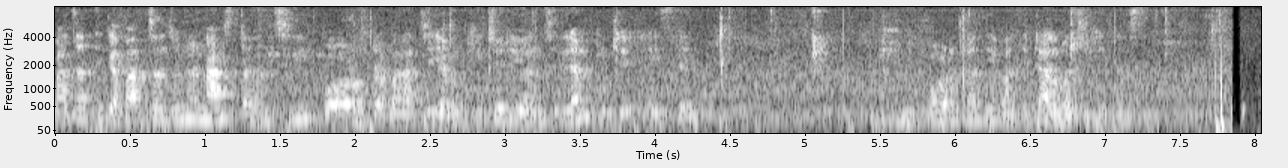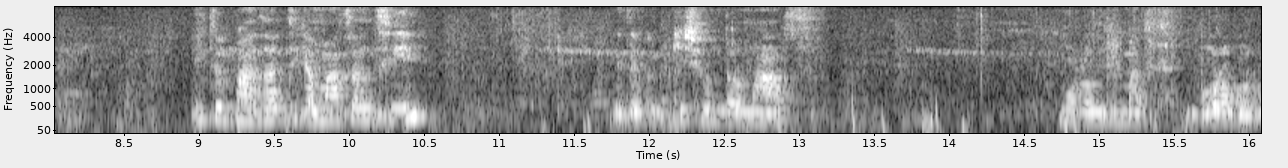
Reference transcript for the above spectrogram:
বাজার থেকে বাচ্চার জন্য নাস্তা আনছি, পরোটা ভাজি, আমি খিচুড়ি আনছিলাম, খিচুড়ি খাইছে। পরোটা দিয়ে ভাজি, ডাল ভাজি খেতে খেতেছে। এই তো বাজার থেকে মাছ আনছি। এই দেখুন কি সুন্দর মাছ। মোলঙ্গি মাছ, বড় বড়।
